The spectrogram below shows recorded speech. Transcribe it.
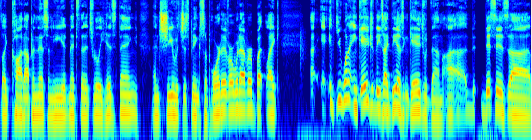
like caught up in this and he admits that it's really his thing and she was just being supportive or whatever. But like uh, if you want to engage with these ideas engage with them. Uh, th- this is uh,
